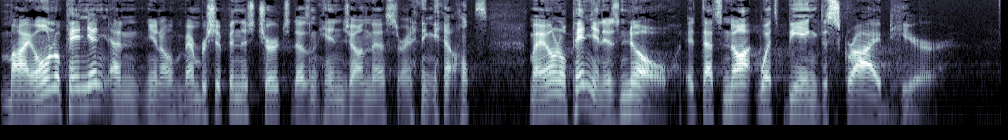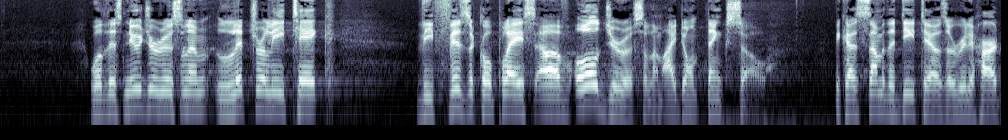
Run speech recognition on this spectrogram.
My own opinion, and you know, membership in this church doesn't hinge on this or anything else. My own opinion is no, it, that's not what's being described here. Will this New Jerusalem literally take the physical place of Old Jerusalem? I don't think so, because some of the details are really hard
